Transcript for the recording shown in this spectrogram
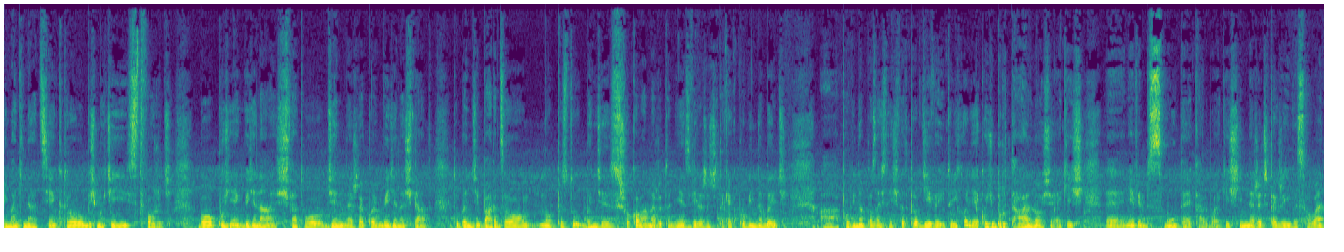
imaginację, którą byśmy chcieli stworzyć, bo później jak wyjdzie na światło dzienne, że tak powiem, wyjdzie na świat, to będzie bardzo, no po prostu będzie zszokowana, że to nie jest wiele rzeczy tak, jak powinno być, a powinna poznać ten świat prawdziwy. I to nie chodzi o jakąś brutalność, o jakiś, e, nie wiem, smutek albo jakieś inne rzeczy, także i wesołe,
